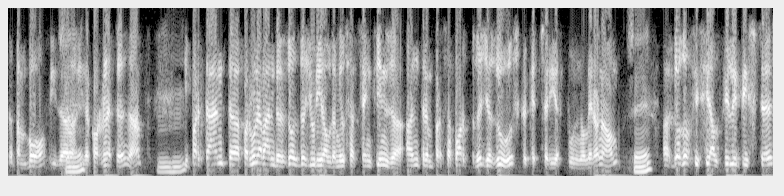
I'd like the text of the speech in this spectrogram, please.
de tambor i de, Sí. i de cornetes, eh? Mhm. I per tant, eh, per una banda, el 2 de juliol de 1715 entren per la porta de Jesús, que aquest seria el punt número 9, Sí. els dos oficials filipistes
